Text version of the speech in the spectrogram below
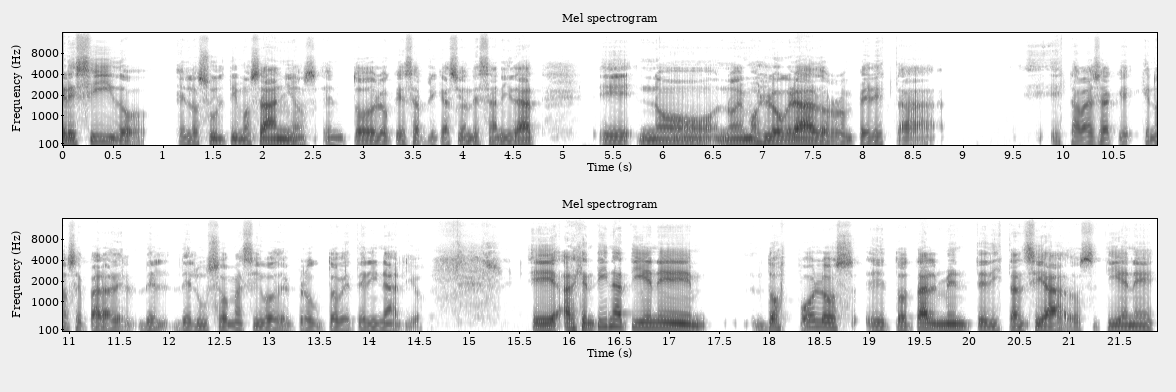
crecido en los últimos años en todo lo que es aplicación de sanidad, eh, no, hemos logrado romper esta, esta valla que, nos separa del uso masivo del producto veterinario. Eh, Argentina tiene dos polos eh, totalmente distanciados. Tiene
